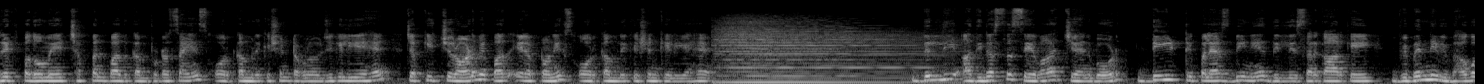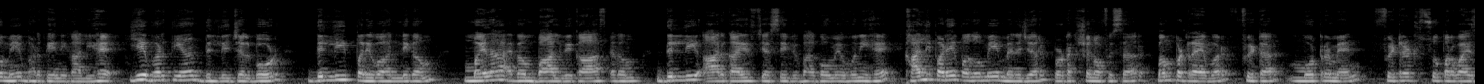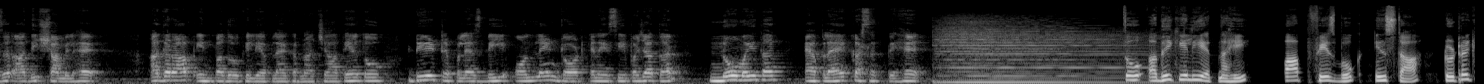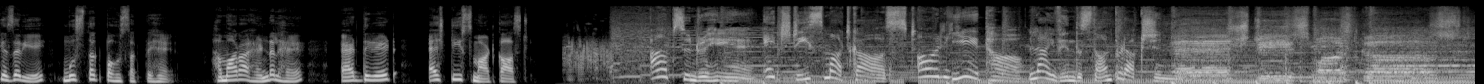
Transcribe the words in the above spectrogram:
रिक्त पदों में छप्पन पद कंप्यूटर साइंस और कम्युनिकेशन टेक्नोलॉजी के लिए हैं, जबकि चौरानवे पद इलेक्ट्रॉनिक्स और कम्युनिकेशन के लिए हैं। दिल्ली अधीनस्थ सेवा चयन board D triple S B ने दिल्ली सरकार के विभिन्न विभागों में भर्ती निकाली है ये भर्तियाँ दिल्ली जल बोर्ड दिल्ली परिवहन निगम महिला एवं बाल विकास एवं दिल्ली आर्काइव जैसे विभागों में होनी है। खाली पड़े पदों में manager protection officer pump driver, fitter, motorman, fitter supervisor आदि शामिल है। अगर आप इन पदों के लिए अप्लाई करना चाहते हैं तो D triple S B online dot N I C पर जाकर नौ मई तक अप्लाई कर सकते हैं। तो अभी के लिए इतना ही। आप फेसबुक इंस्टा ट्विटर के ज़रिए मुझ तक पहुँच सकते हैं। हमारा हैंडल है at the rate H T Smartcast आप सुन रहे हैं एच टी स्मार्ट कास्ट और ये था live Hindustan production. Smart cast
